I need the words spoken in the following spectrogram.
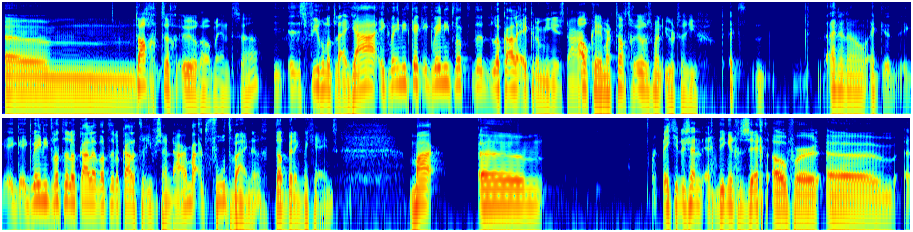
Ehm 80 euro, mensen. het is 400 lei. Ja, ik weet niet. Kijk, ik weet niet wat de lokale economie is daar. Oké, maar 80 euro is mijn uurtarief. Het, Ik, ik, weet niet wat de, lokale, wat de lokale tarieven zijn daar, maar het voelt weinig. Dat ben ik met je eens. Maar, ehm, weet je, er zijn echt dingen gezegd over ehm, eh,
